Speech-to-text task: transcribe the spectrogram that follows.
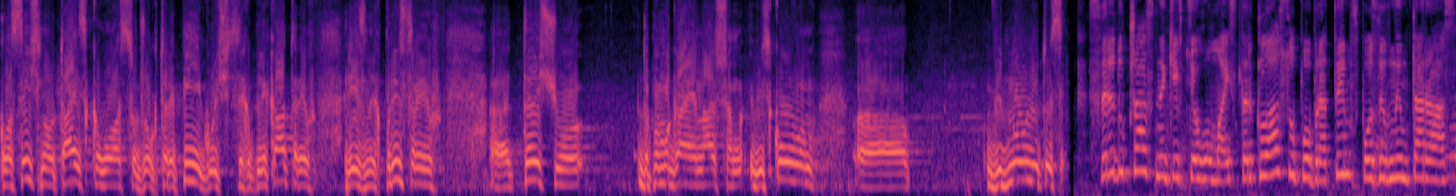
класичного тайського, суджок терапії, гульчих аплікаторів, різних пристроїв. Е, Те, що допомагає нашим військовим е, відновлюватися Серед учасників цього майстер-класу побратим з позивним Тарас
